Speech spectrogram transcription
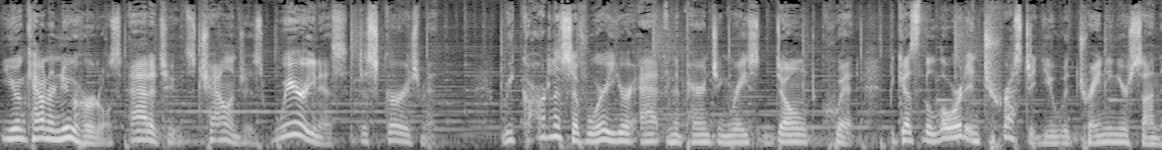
You encounter new hurdles, attitudes, challenges, weariness, discouragement. Regardless of where you're at in the parenting race, don't quit because the Lord entrusted you with training your son.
